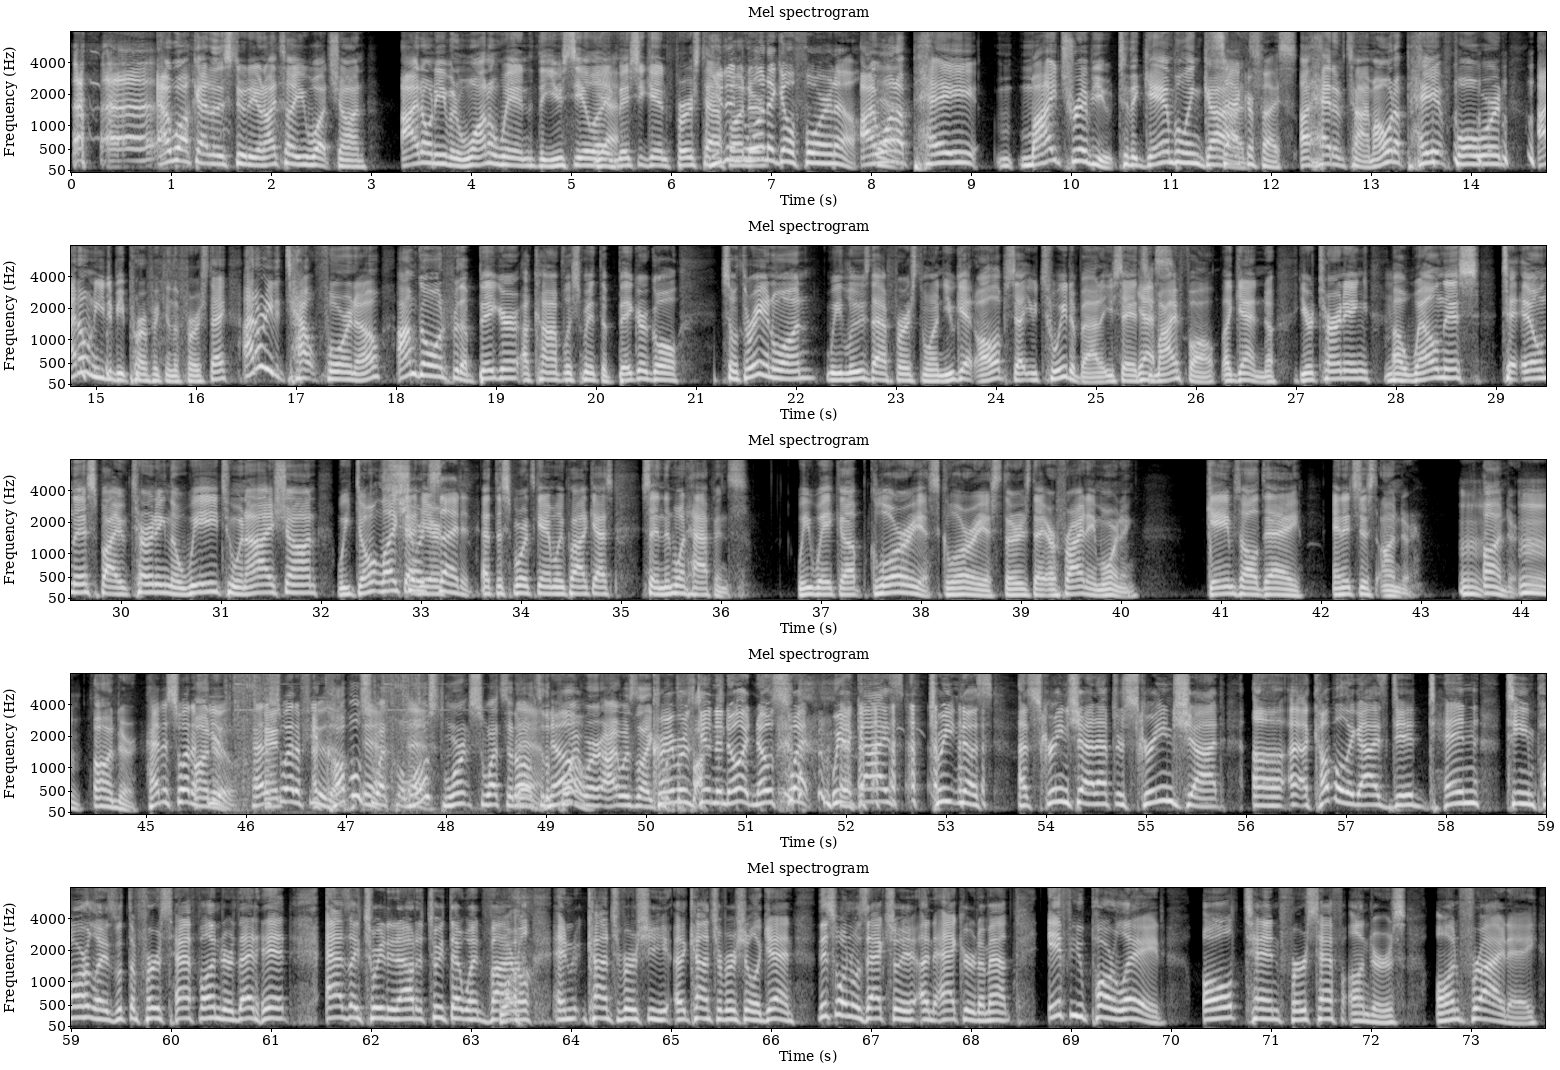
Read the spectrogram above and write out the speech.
I walk out of the studio and I tell you what, Sean, I don't even want to win the UCLA Yeah. Michigan first half You didn't want to go four and zero. I want to pay my tribute to the gambling gods Sacrifice. ahead of time. I want to pay it forward. I don't need to be perfect in the first day. I don't need to tout four and zero. I'm going for the bigger accomplishment, the bigger goal. So three and one, we lose that first one. You get all upset. You tweet about it. You say it's Yes. my fault. Again, no, you're turning Mm. a wellness to illness by turning the we to an I, Sean. We don't like that here at the Sports Gambling Podcast. So, and then what happens? We wake up glorious, glorious Thursday or Friday morning, games all day, and it's just under, mm. under, mm. under. Had to sweat a Under. few. Had to And sweat a few. A though. couple Yeah, sweats, but yeah. most weren't sweats at all. Yeah. To the No. point where I was like, Kramer's getting annoyed. No sweat. We had guys tweeting us a screenshot after screenshot. Uh, a, couple of the guys did 10 team parlays with the first half under that hit as I tweeted out a tweet that went viral and controversy uh, controversial again. This one was actually an accurate amount. If you parlayed all 10 first half unders on Friday,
